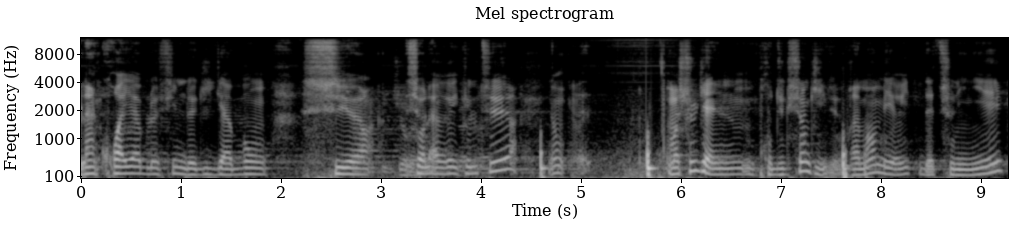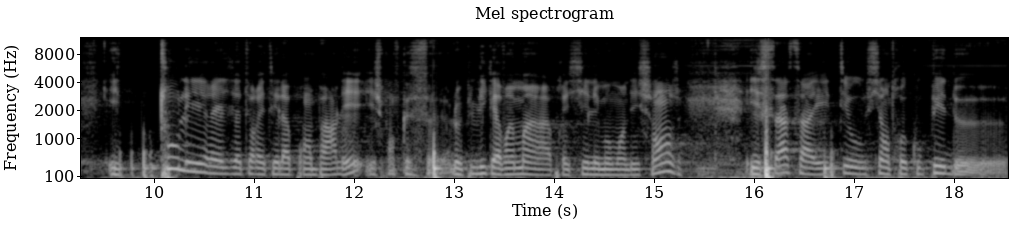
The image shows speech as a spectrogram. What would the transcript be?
l'incroyable film de Guy Gabon sur, sur l'agriculture. Moi, je trouve qu'il y a une production qui vraiment mérite d'être soulignée. Et tous les réalisateurs étaient là pour en parler. Et je pense que le public a vraiment apprécié les moments d'échange. Et ça, ça a été aussi entrecoupé de,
